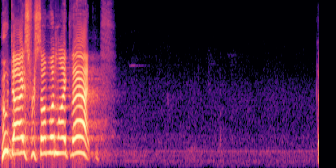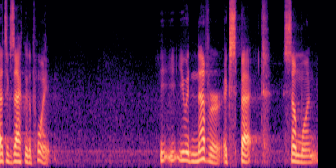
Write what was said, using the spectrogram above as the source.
Who dies for someone like that? That's exactly the point you would never expect someone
